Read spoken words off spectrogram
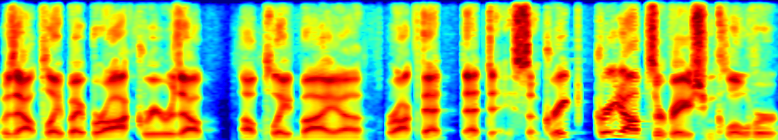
was outplayed by Brock. Grier was out outplayed by uh, Brock that that day. So great great observation, Clover.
